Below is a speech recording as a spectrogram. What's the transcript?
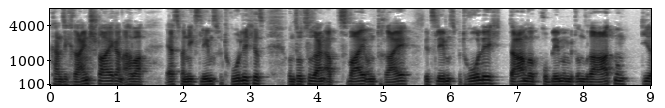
kann sich reinsteigern, aber erstmal nichts lebensbedrohliches. Und sozusagen ab zwei und drei wird's lebensbedrohlich. Da haben wir Probleme mit unserer Atmung, die,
